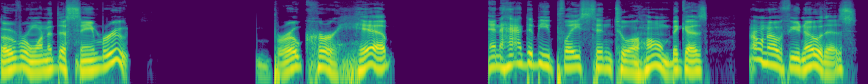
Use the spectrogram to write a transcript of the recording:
over one of the same roots, broke her hip, and had to be placed into a home because I don't know if you know this.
